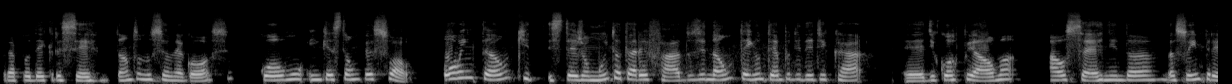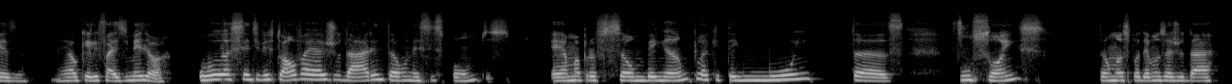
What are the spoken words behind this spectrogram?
para poder crescer tanto no seu negócio como em questão pessoal. Ou então que estejam muito atarefados e não tenham tempo de dedicar é, de corpo e alma ao cerne da, da sua empresa, né, é o que ele faz de melhor. O assistente virtual vai ajudar, então, nesses pontos. É uma profissão bem ampla, que tem muitas funções, então, nós podemos ajudar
